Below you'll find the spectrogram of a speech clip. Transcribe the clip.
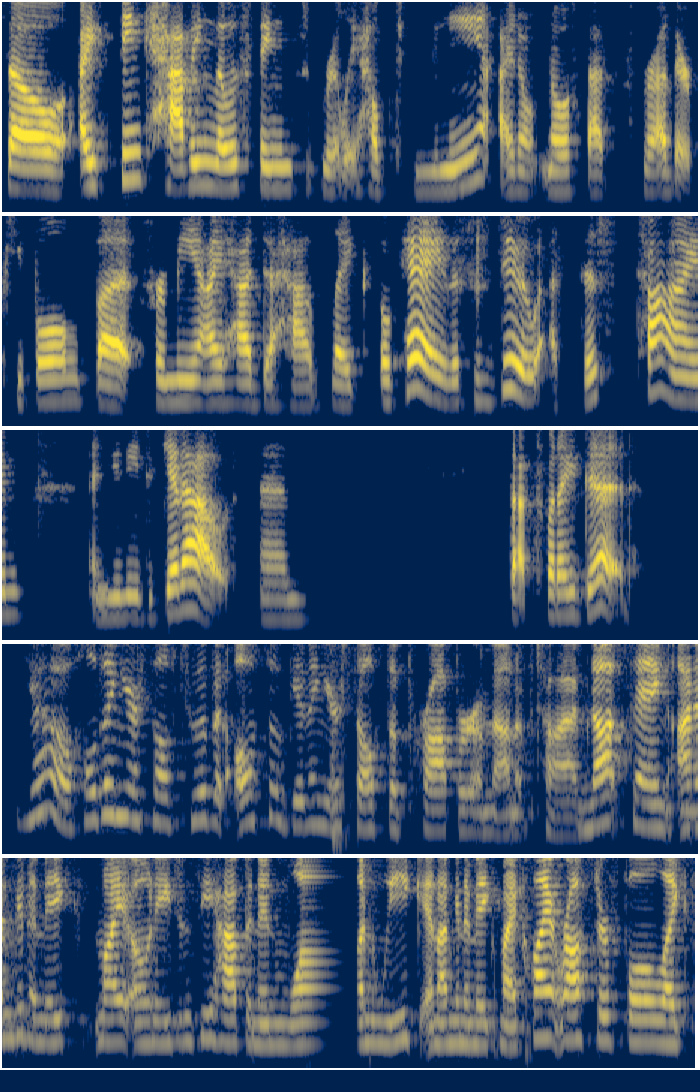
So I think having those things really helped me. I don't know if that's for other people, but for me, I had to have like, okay, this is due at this time and you need to get out. And that's what I did. Yeah, holding yourself to it, but also giving yourself the proper amount of time. Not saying I'm going to make my own agency happen in one week and I'm going to make my client roster full. Like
